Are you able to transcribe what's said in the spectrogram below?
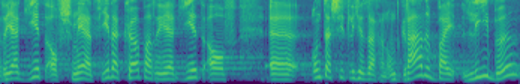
reagiert auf Schmerz, jeder Körper reagiert auf äh, unterschiedliche Sachen. Und gerade bei Liebe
